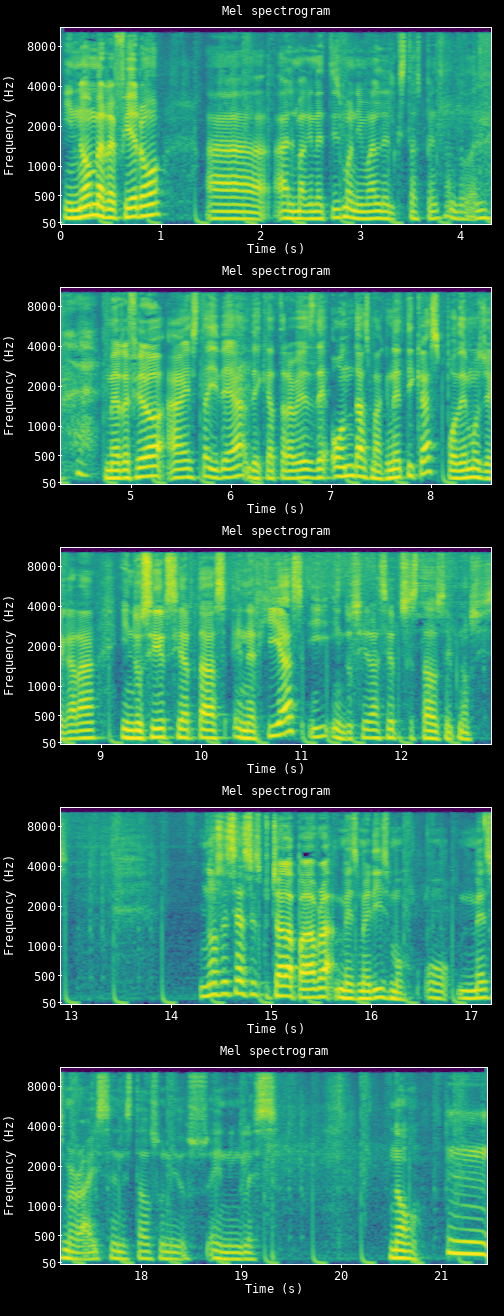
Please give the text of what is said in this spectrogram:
y no me refiero al magnetismo animal del que estás pensando, Dani. Me refiero a esta idea de que a través de ondas magnéticas podemos llegar a inducir ciertas energías y inducir a ciertos estados de hipnosis. No sé si has escuchado la palabra mesmerismo o mesmerize en Estados Unidos, en inglés. No. Mm.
